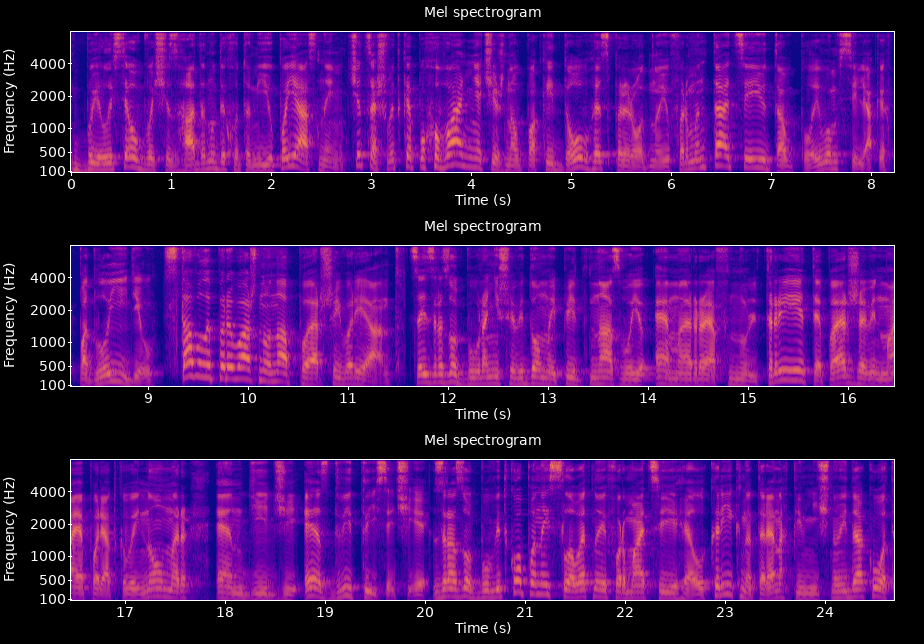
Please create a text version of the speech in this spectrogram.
билися об вищезгадану дихотомію пояснень, чи це швидке поховання, чи ж навпаки довге з природною ферментацією та впливом всіляких падлоїдів. Ставили переважно на перший варіант. Цей зразок був раніше відомий під назвою MRF-03, тепер же він має порядковий номер NDGS 2000. Зразок був відкопаний з славетної формації Гел Крік на теренах північної Дакоти.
